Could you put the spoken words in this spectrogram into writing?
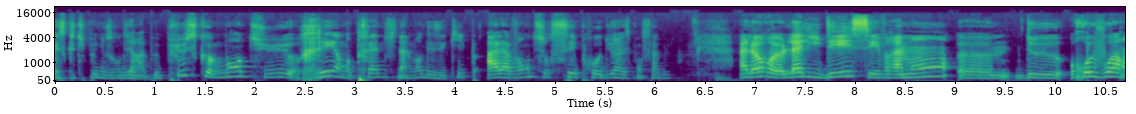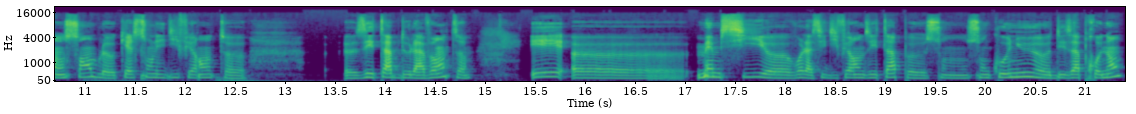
est-ce que tu peux nous en dire un peu plus? Comment tu réentraînes finalement des équipes à la vente sur ces produits responsables? Alors euh, là, l'idée, c'est vraiment euh, de revoir ensemble quelles sont les différentes étapes de la vente. Et même si voilà, ces différentes étapes sont, sont connues des apprenants,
